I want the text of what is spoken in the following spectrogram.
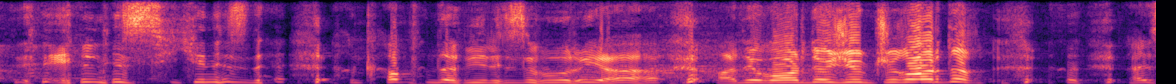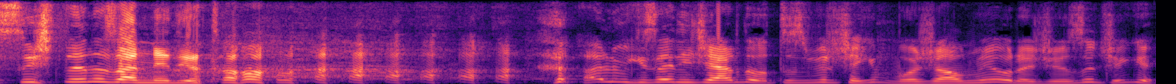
elini sikiniz de kapıda birisi vuruyor. Hadi kardeşim çık artık. Sıçtığını zannediyor tamam? Halbuki sen içeride 31 çekip boşalmaya uğraşıyorsun. Çünkü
